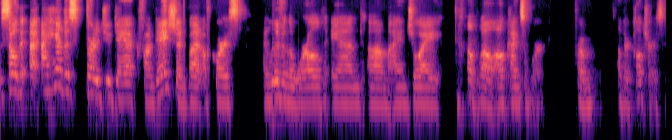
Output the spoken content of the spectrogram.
so th- I had this sort of Judaic foundation, but of course, I live in the world and um, I enjoy, well, all kinds of work from other cultures.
